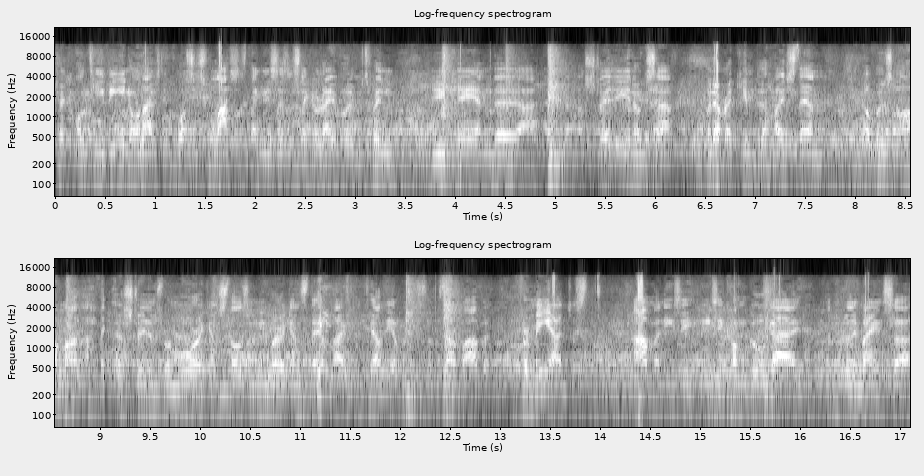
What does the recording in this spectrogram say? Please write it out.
cricket on TV, you know, and I was like, what's this whole Ashes thing? He says it's like a rivalry between the UK and, uh, and Australia, you know. So whenever I came to the house, then it was, oh man, I think the Australians were more against us than we were against them. Like I'm telling you, it was, it was that bad. But for me, I just, I'm an easy, easy come go guy. I don't really mind. So,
